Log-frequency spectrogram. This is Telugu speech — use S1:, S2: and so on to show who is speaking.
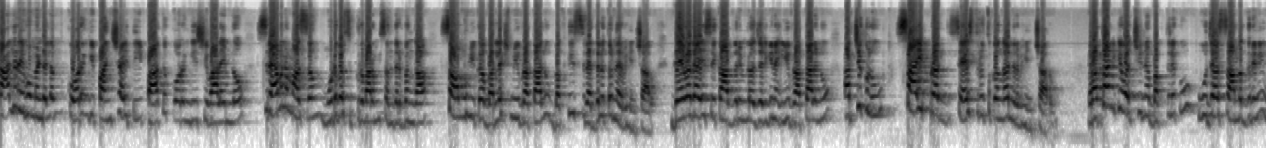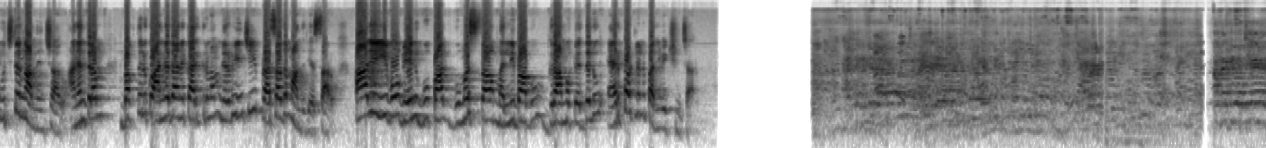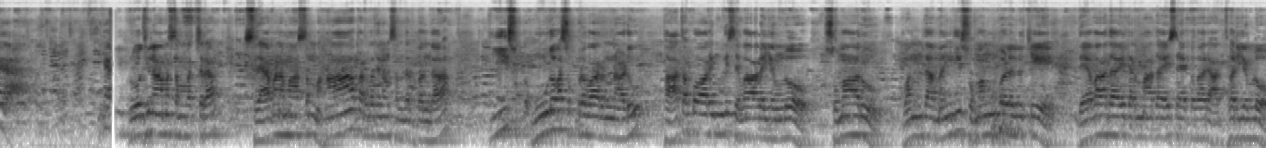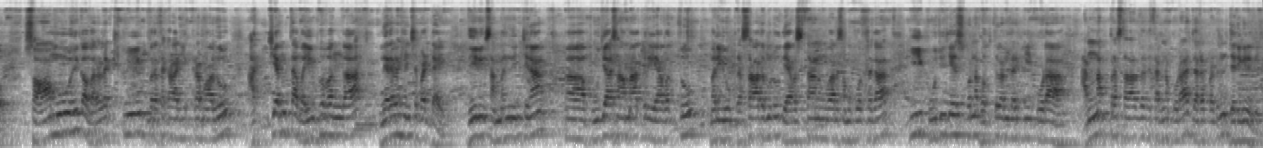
S1: తాళరేవు మండలం కోరంగి పంచాయతీ పాత కోరంగి శివాలయంలో శ్రావణ మాసం మూడవ శుక్రవారం సందర్భంగా సామూహిక వరలక్ష్మి వ్రతాలు భక్తి శ్రద్ధలతో నిర్వహించారు. దేవాదాయ శాఖ ఆధ్వర్యంలో జరిగిన ఈ వ్రతాలను అర్చకులు సాయి ప్రద్ శాస్త్రోత్తుకంగా నిర్వహించారు. వ్రతానికి వచ్చిన భక్తులకు పూజా సామగ్రిని ఉచితంగా అందించారు. అనంతరం భక్తులకు అన్నదాన కార్యక్రమం నిర్వహించి ప్రసాదం అందజేశారు. ఆలయ వేణుగోపాల్ గుమస్తా మల్లిబాబు గ్రామ పెద్దలు ఏర్పాట్లను పర్యవేక్షించారు.
S2: రోధినామ సంవత్సర శ్రావణ మాసం మహాపర్వదినం సందర్భంగా ఈ శుక్ర మూడవ శుక్రవారం నాడు పాతపారంగి శివాలయంలో సుమారు వంద మంది సుమంగళులచే దేవాదాయ ధర్మాదాయ శాఖ వారి ఆధ్వర్యంలో సామూహిక వరలక్ష్మీ వ్రత కార్యక్రమాలు అత్యంత వైభవంగా నిర్వహించబడ్డాయి. దీనికి సంబంధించిన పూజా సామాగ్రి యావత్తు మరియు ప్రసాదములు దేవస్థానం వారు సమకూర్చగా ఈ పూజ చేసుకున్న భక్తులందరికీ కూడా అన్నప్రసాద వితరణ కూడా జరపడం జరిగినది.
